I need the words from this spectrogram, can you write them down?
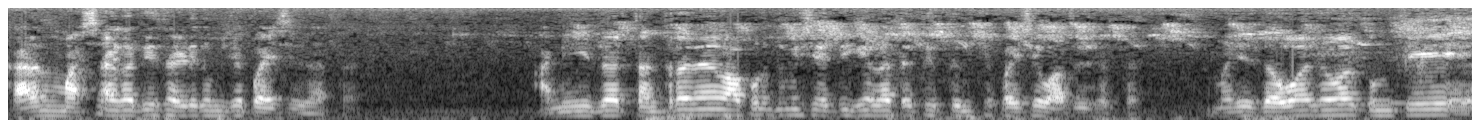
कारण मशागतीसाठी तुमचे पैसे जातात. आणि जर तंत्रज्ञान वापरून तुम्ही शेती केला तर ते तुमचे पैसे वाचू शकतात. म्हणजे जवळजवळ तुमचे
